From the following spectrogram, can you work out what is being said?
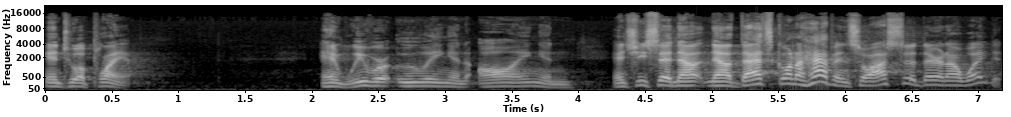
into a plant. And we were oohing and awing, and, and she said, now, now that's going to happen. So I stood there and I waited.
